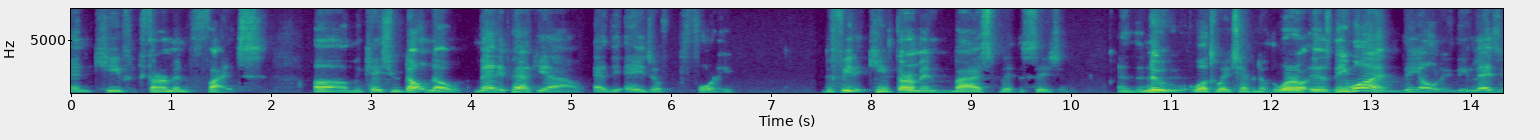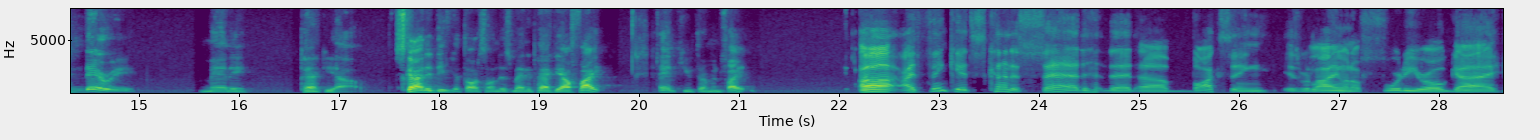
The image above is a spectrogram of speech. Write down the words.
and Keith Thurman fights. Um, in case you don't know, Manny Pacquiao, at the age of 40, defeated Keith Thurman by split decision. And the new welterweight champion of the world is the one, the only, the legendary Manny Pacquiao. Scotty D, your thoughts on this Manny Pacquiao fight and Keith Thurman fight? Uh, I think it's kind of sad that uh, boxing is relying on a 40 year old guy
